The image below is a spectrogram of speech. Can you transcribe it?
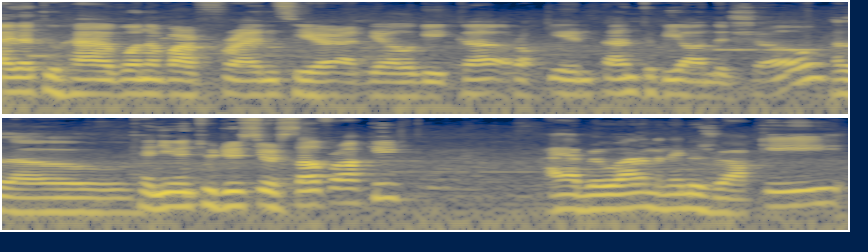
Excited to have one of our friends here at Dialogika, Rocky Intan, to be on the show. Hello. Can you introduce yourself, Rocky? Hi everyone, my name is Rocky.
